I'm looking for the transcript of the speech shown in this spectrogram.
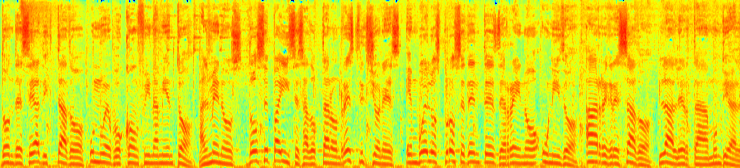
donde se ha dictado un nuevo confinamiento. Al menos 12 países adoptaron restricciones en vuelos procedentes de Reino Unido. Ha regresado la alerta mundial.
